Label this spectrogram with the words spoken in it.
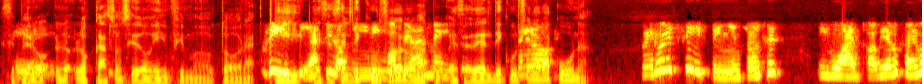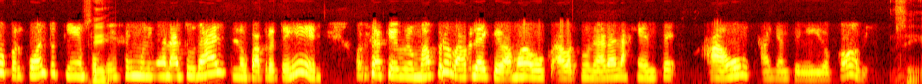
Sí, pero Eh, lo- los casos han sido ínfimos, doctora. Sí, y sí, ha ese sido es el discurso mínimo, de ese es el discurso de la vacuna. pero existen, entonces igual todavía no sabemos por cuánto tiempo Sí. esa inmunidad natural los va a proteger. O sea que lo más probable es que vamos a vacunar a la gente aún hayan tenido COVID. Sí.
